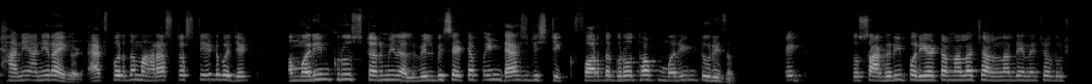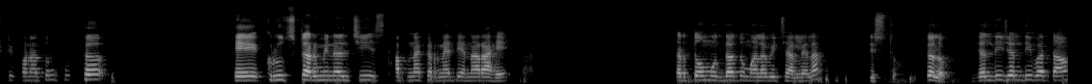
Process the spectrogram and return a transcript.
ठाणे आणि Raigad. As per the Maharashtra state budget a marine cruise terminal will be set up in dash district for the growth of marine tourism right तो सागरी पर्यटनाला चालना देण्याच्या दृष्टिकोनातून कुठं हे क्रूज टर्मिनलची स्थापना करण्यात येणार आहे? तर तो मुद्दा तुम्हाला विचारलेला दिसतो. चलो जल्दी जल्दी बताओ.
